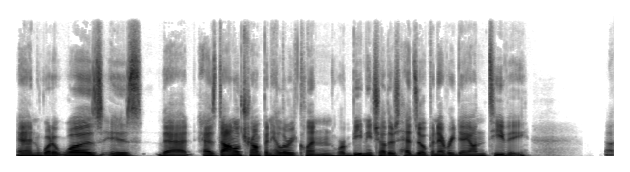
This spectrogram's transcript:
And what it was is that as Donald Trump and Hillary Clinton were beating each other's heads open every day on TV, uh,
